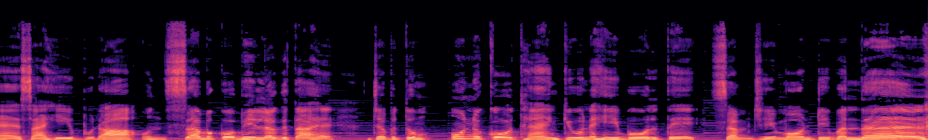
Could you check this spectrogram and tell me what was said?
ऐसा ही बुरा उन सबको भी लगता है जब तुम उनको थैंक यू नहीं बोलते। समझे, मोंटी बंदर?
